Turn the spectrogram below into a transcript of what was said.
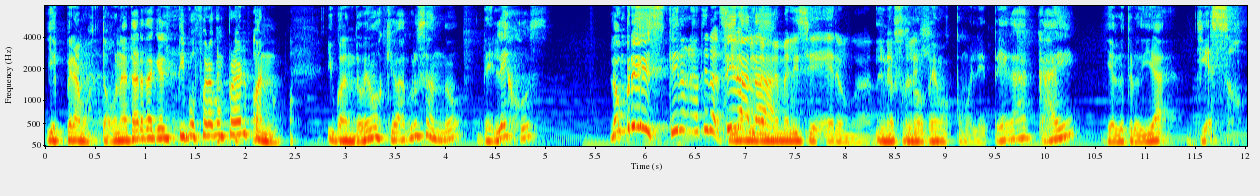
y esperamos toda una tarde a que el tipo fuera a comprar el pan. Y cuando vemos que va cruzando, de lejos, ¡Lombriz! Tírala, tírala. Sí, ¡Tírala! me la hicieron, weón. Y nosotros colegio. vemos como le pega, cae y al otro día yeso.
